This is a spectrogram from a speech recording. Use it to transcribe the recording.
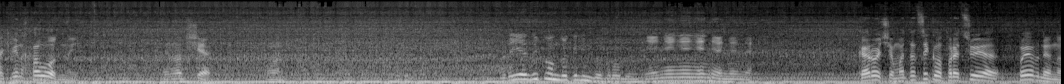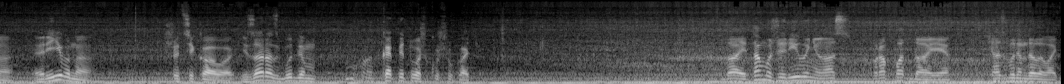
Так він холодний. Він взагалі. Вон. А я язиком до колін попробую. Ні-ні-ні-ні-ні-ні. Коротше, мотоцикл працює впевнено, рівно, що цікаво. І зараз будемо капітошку шукати. Да, і там уже рівень у нас пропадає. Зараз будемо доливати.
